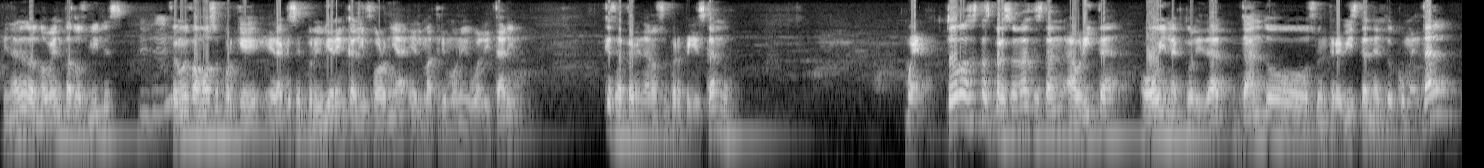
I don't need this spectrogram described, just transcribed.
finales de los 90, 2000 Ujú. fue muy famoso porque era que se prohibiera en California el matrimonio igualitario, que se terminaron super pellizcando. Bueno, todas estas personas que están ahorita, hoy en la actualidad, dando su entrevista en el documental,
